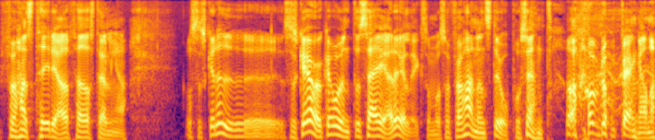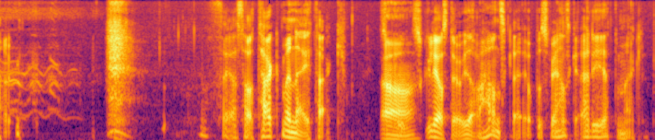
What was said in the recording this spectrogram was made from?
För hans tidigare föreställningar. Och så ska, du, så ska jag åka runt och säga det liksom. Och så får han en stor procent av de pengarna. Så jag sa tack men nej tack. Så Ja. skulle jag stå och göra hans grejer på svenska. Ja, det är jättemärkligt.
